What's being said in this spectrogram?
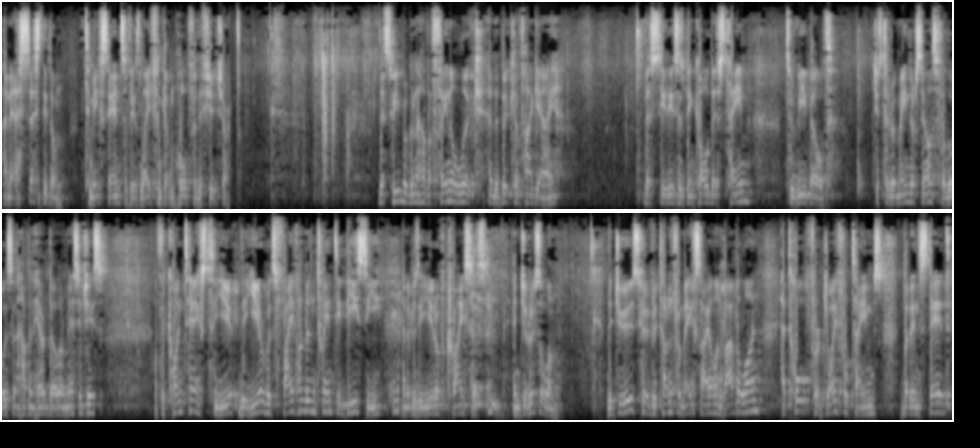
And it assisted him to make sense of his life and give him hope for the future. This week we're going to have a final look at the book of Haggai. This series has been called It's Time to rebuild. Just to remind ourselves, for those that haven't heard the other messages, Of the context, the year, the year was 520 BC, and it was a year of crisis in Jerusalem. The Jews who had returned from exile in Babylon had hoped for joyful times, but instead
